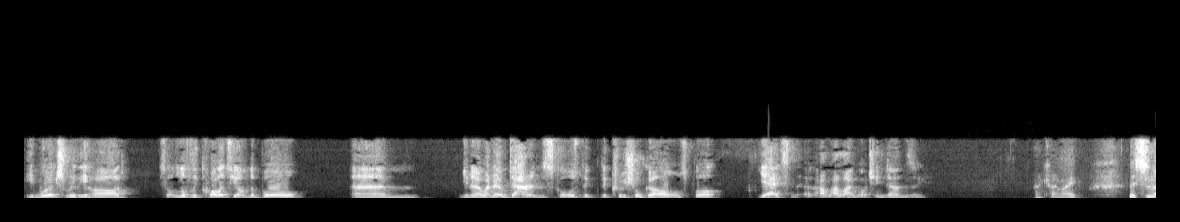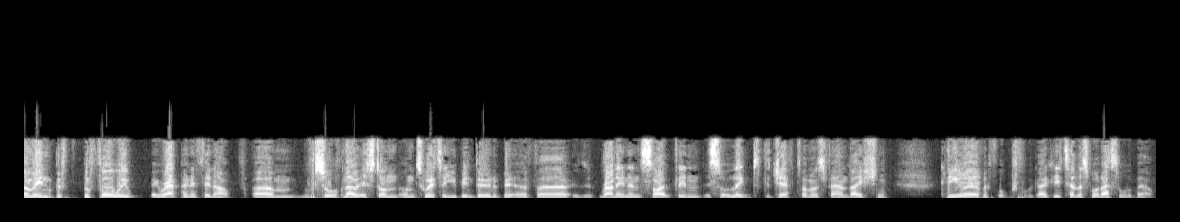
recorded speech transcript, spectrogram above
he works really hard. He's got lovely quality on the ball. Um, you know, I know Darren scores the, the crucial goals, but yeah, it's, I, I like watching Danzy. Okay, mate. Listen, I mean, bef- before we wrap anything up, um, we've sort of noticed on, on Twitter you've been doing a bit of uh, running and cycling, it's sort of linked to the Geoff Thomas Foundation. Can you, Yeah. uh, before, before we go, can you tell us what that's all about?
